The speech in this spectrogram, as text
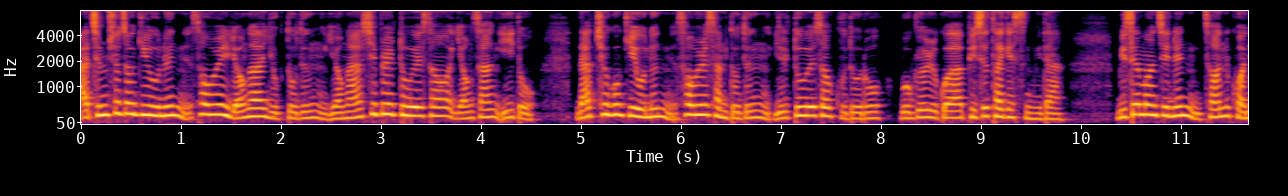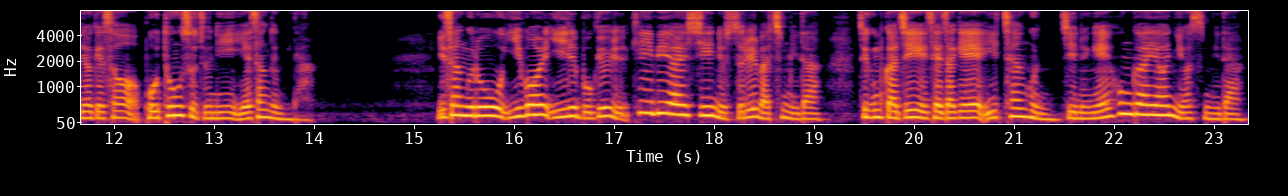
아침 최저 기온은 서울 영하 6도 등 영하 11도에서 영상 2도, 낮 최고 기온은 서울 3도 등 1도에서 9도로 목요일과 비슷하겠습니다. 미세먼지는 전 권역에서 보통 수준이 예상됩니다. 이상으로 2월 2일 목요일 KBRC 뉴스를 마칩니다. 지금까지 제작의 이창훈, 진흥의 홍가연이었습니다.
